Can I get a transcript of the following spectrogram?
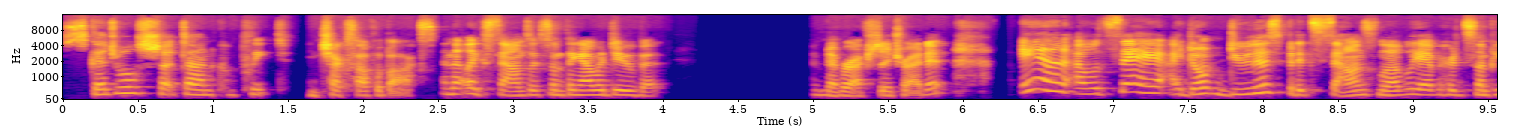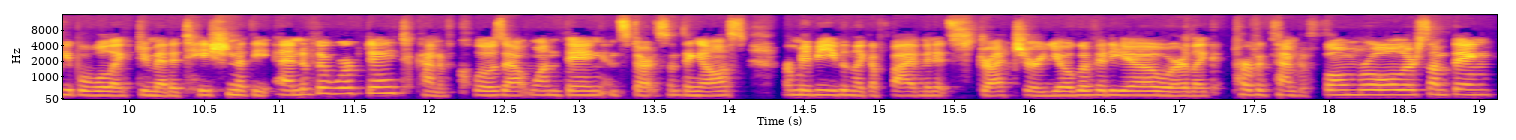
schedule shutdown complete and checks off a box. And that like sounds like something I would do, but I've never actually tried it. And I would say I don't do this, but it sounds lovely. I've heard some people will like do meditation at the end of their workday to kind of close out one thing and start something else, or maybe even like a five minute stretch or yoga video or like perfect time to foam roll or something.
